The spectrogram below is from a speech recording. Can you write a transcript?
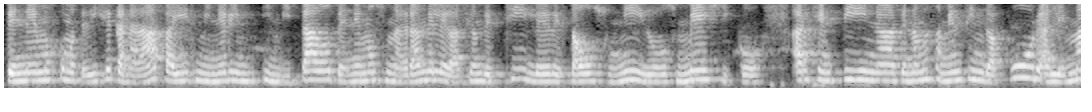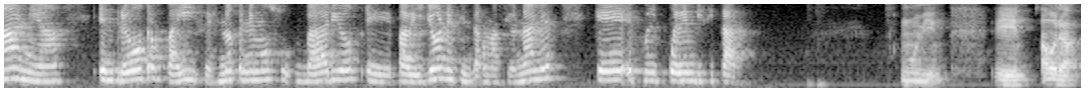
Tenemos, como te dije, Canadá, país minero invitado, tenemos una gran delegación de Chile, de Estados Unidos, México, Argentina, tenemos también Singapur, Alemania, entre otros países, ¿no? Tenemos varios eh, pabellones internacionales que eh, pueden visitar. Muy bien. Eh, ahora,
